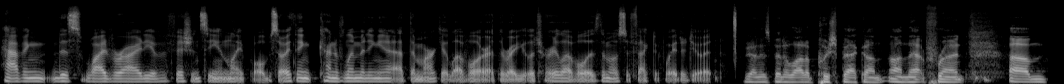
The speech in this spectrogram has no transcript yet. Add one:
having this wide variety of efficiency in light bulbs. So I think kind of limiting it at the market level or at the regulatory level is the most effective way to do it. Yeah, there's been a lot of pushback on on that front. Um,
